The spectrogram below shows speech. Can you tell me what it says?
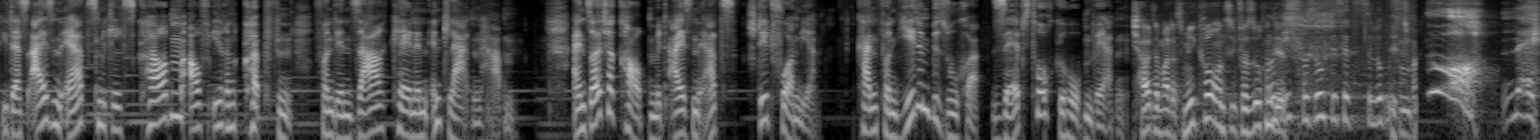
die das Eisenerz mittels Körben auf ihren Köpfen von den Saarkähnen entladen haben. Ein solcher Korb mit Eisenerz steht vor mir kann von jedem Besucher selbst hochgehoben werden. Ich halte mal das Mikro und Sie versuchen und das. Ich versuche das jetzt zu lupfen. Oh, nee.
